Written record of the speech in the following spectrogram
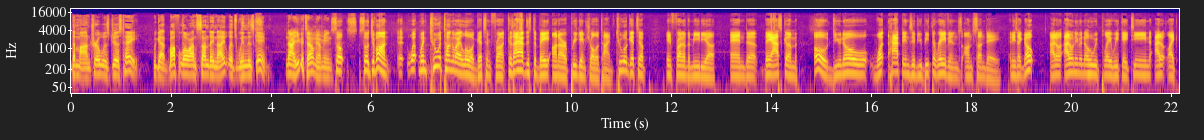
the mantra was just, "Hey, we got Buffalo on Sunday night. Let's win this game." Nah, you could tell me. I mean, So, so Jevon, uh, when Tua Tagovailoa gets in front, because I have this debate on our pregame show all the time. Tua gets up in front of the media, and uh, they ask him, "Oh, do you know what happens if you beat the Ravens on Sunday?" And he's like, "Nope, I don't. I don't even know who we play Week 18. I don't like."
